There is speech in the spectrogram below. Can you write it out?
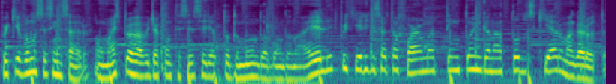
porque vamos ser sinceros, o mais provável de acontecer seria todo mundo abandonar ele, porque ele de certa forma tentou enganar todos que era uma garota.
